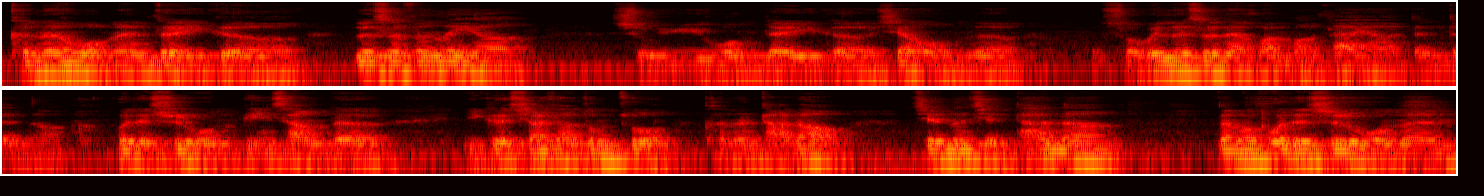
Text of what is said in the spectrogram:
可能我们的一个垃圾分类啊，属于我们的一个像我们的所谓垃圾袋、环保袋啊等等啊，或者是我们平常的一个小小动作，可能达到节能减碳呐。那么或者是我们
